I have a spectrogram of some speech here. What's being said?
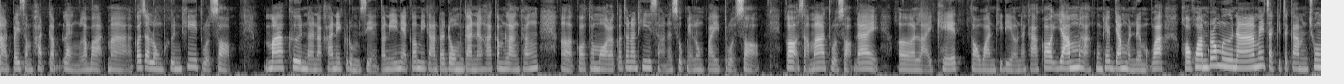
อาจไปสัมผัสกับแหล่งระบาดมา ก็จะลงพื้นที่ตรวจสอบ มากขึ้นนะคะ ในกลุ่มเสี่ยงตอนนี้เนี่ยก็มีการระดมกันนะคะกำลังทั้งกทม แล้วก็เจ้าหน้าที่สาธารณสุขเนี่ยลงไปตรวจสอบ ก็สามารถตรวจสอบได้หลายเคสต่อวันทีเดียวนะคะ ก็ย้ำค่ะกรุงเทพย้ำเหมือนเดิมบอกว่า ขอความร่วมมือนะไม่จัดกิจกรรมช่วง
